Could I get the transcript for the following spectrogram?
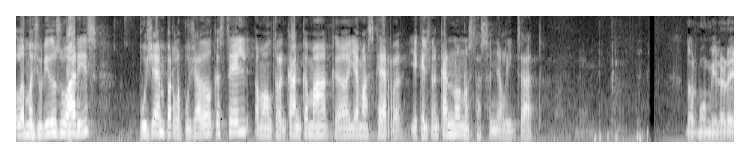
la majoria d'usuaris pugem per la pujada del castell amb el trencant que, mà, que hi ha a mà esquerra i aquell trencant no, no està senyalitzat. Doncs m'ho miraré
